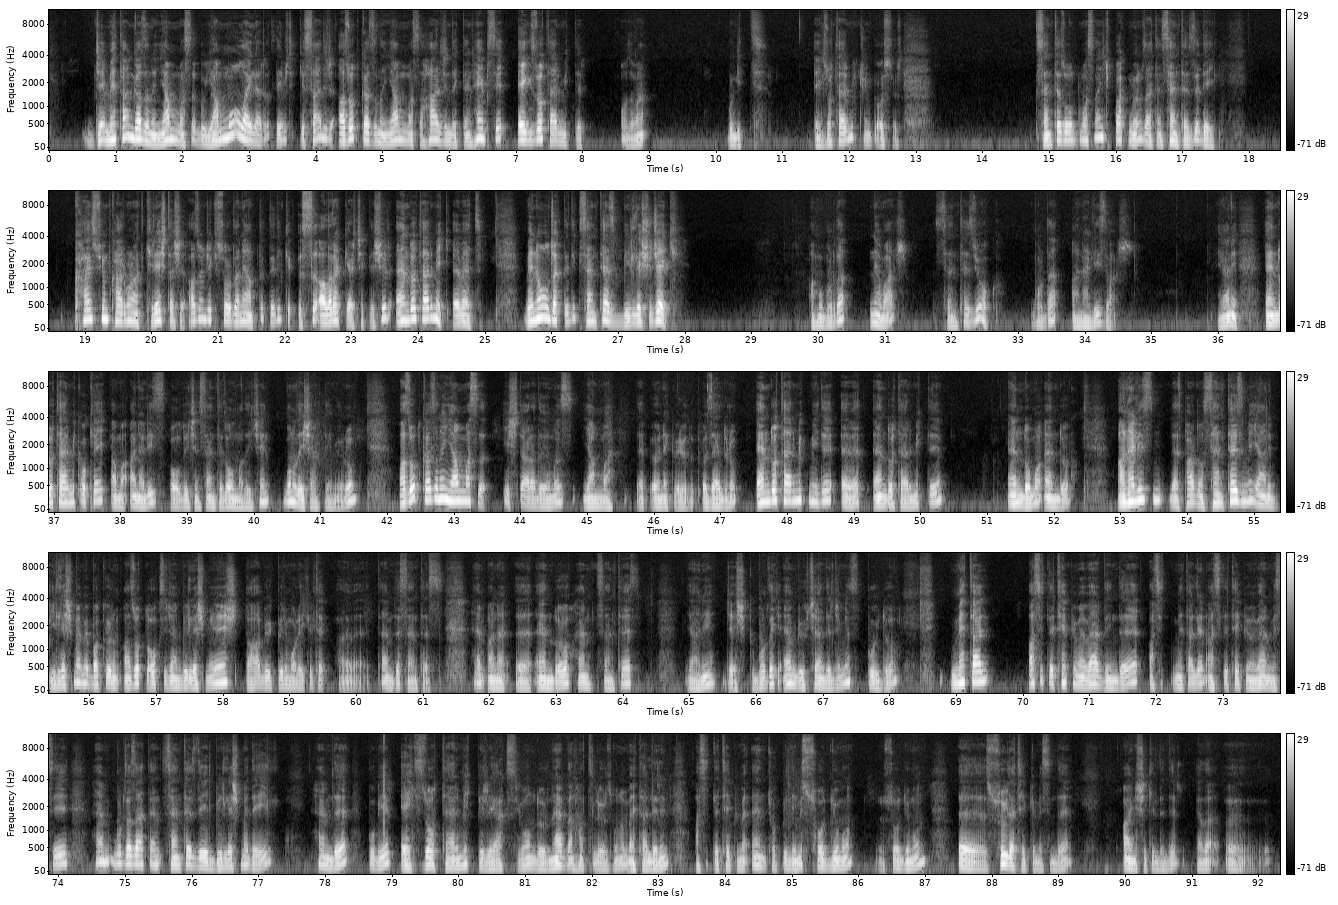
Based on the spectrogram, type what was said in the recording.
metan gazının yanması bu yanma olayları demiştik ki sadece azot gazının yanması haricindekilerin hepsi egzotermiktir. O zaman bu gitti. Egzotermik çünkü o istiyoruz. Sentez olmasına hiç bakmıyorum. Zaten sentezde değil. Kalsiyum karbonat kireç taşı. Az önceki soruda ne yaptık? Dedik ki ısı alarak gerçekleşir. Endotermik evet. Ve ne olacak dedik? Sentez birleşecek. Ama burada ne var? Sentez yok. Burada analiz var. Yani endotermik okey ama analiz olduğu için sentez olmadığı için bunu da işaretleyemiyorum. Azot gazının yanması işte aradığımız yanma. Hep örnek veriyorduk özel durum. Endotermik miydi? Evet endotermikti. Endo mu? Endo. Analiz pardon sentez mi yani birleşme mi bakıyorum azotla oksijen birleşmiş daha büyük bir molekül tek evet, hem de sentez hem ana e, endo hem sentez yani C şıkkı. Buradaki en büyük çeldiricimiz buydu. Metal asitle tepkime verdiğinde asit metallerin asitle tepkime vermesi hem burada zaten sentez değil birleşme değil hem de bu bir egzotermik bir reaksiyondur. Nereden hatırlıyoruz bunu? Metallerin asitle tepkime en çok bildiğimiz sodyumun sodyumun e, suyla tepkimesinde aynı şekildedir ya da e,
